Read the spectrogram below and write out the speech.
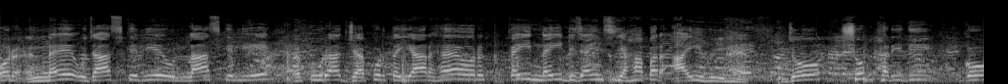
और नए उजास के लिए, उल्लास के लिए पूरा जयपुर तैयार है और कई नई डिजाइन्स यहाँ पर आई हुई है, जो शुभ खरीदी को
